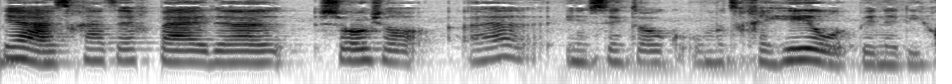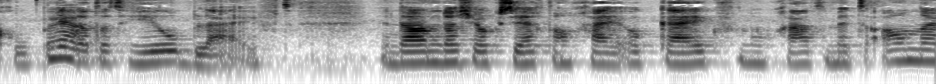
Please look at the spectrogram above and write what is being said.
ja, het gaat echt bij de social hè, instinct ook om het geheel binnen die groep. Hè? Ja. Dat het heel blijft. En daarom dat je ook zegt, dan ga je ook kijken van hoe gaat het met de ander?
